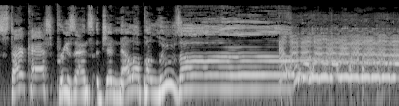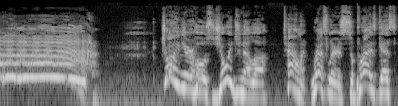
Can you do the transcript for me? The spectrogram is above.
Starrcast presents Janela Palooza. Join your host, Joey Janela, talent, wrestlers, surprise guests,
